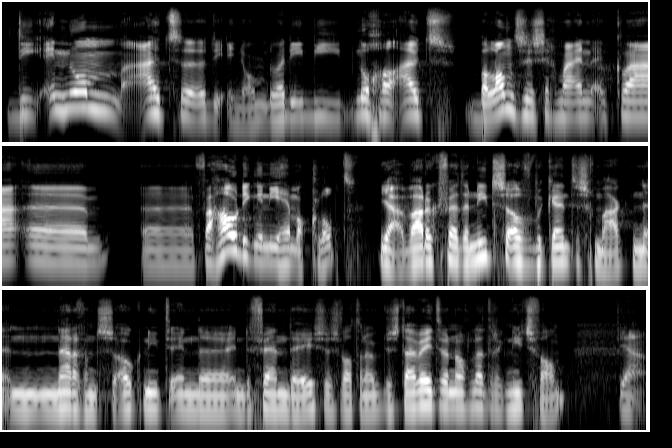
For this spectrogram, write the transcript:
Die enorm uit, eh, die enorm, die, die nogal uit balans is, zeg maar. En, en qua ehm, eh, verhoudingen niet helemaal klopt. Ja, waar ook verder niets over bekend is gemaakt. Nergens, ook niet in de, in de fandays, dus wat dan ook. Dus daar weten we nog letterlijk niets van. Ja,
